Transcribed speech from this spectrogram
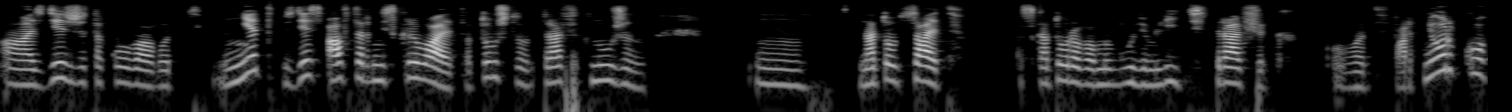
А здесь же такого вот нет. Здесь автор не скрывает о том, что трафик нужен на тот сайт, с которого мы будем лить трафик вот, в партнерку.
